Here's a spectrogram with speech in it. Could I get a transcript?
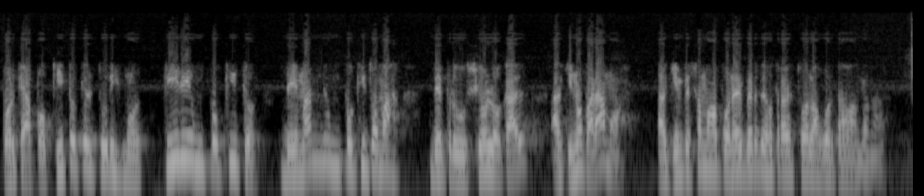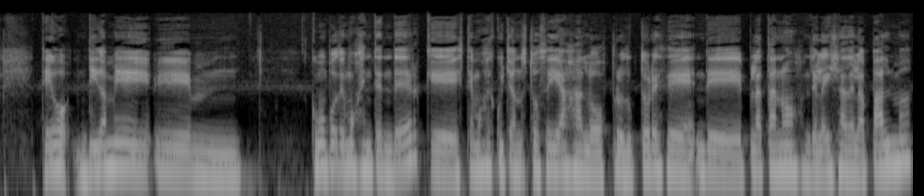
porque a poquito que el turismo tire un poquito, demande un poquito más de producción local, aquí no paramos. Aquí empezamos a poner verdes otra vez todas las huertas abandonadas. Teo, dígame, eh, ¿Cómo podemos entender que estemos escuchando estos días a los productores de, plátanos de la isla de La Palma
